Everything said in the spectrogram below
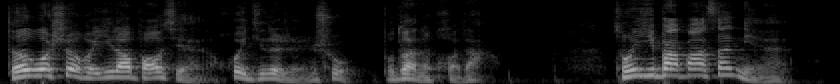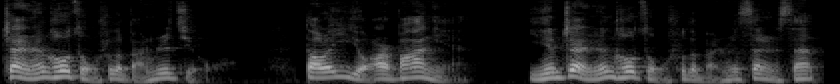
德国社会医疗保险汇集的人数不断的扩大，从1883年占人口总数的百分之九，到了1928年，已经占人口总数的百分之三十三。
